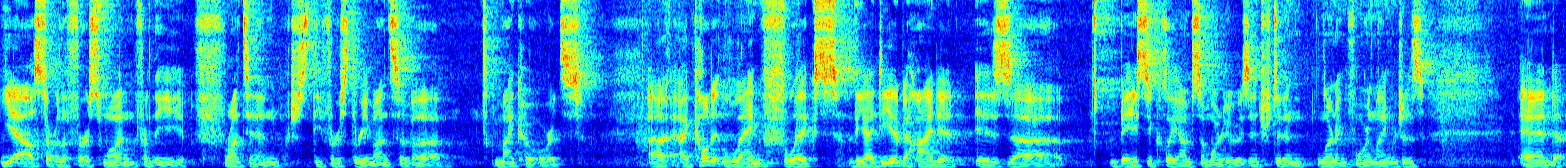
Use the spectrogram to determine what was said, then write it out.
yeah, I'll start with the first one for the front end, which is the first three months of uh, my cohorts. Uh, I called it Langflix. The idea behind it is uh, basically I'm someone who is interested in learning foreign languages. And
